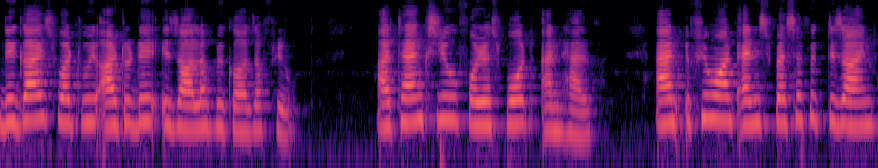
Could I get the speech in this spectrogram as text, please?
The guys, what we are today is all of because of you. I thanks you for your support and help. And if you want any specific design,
